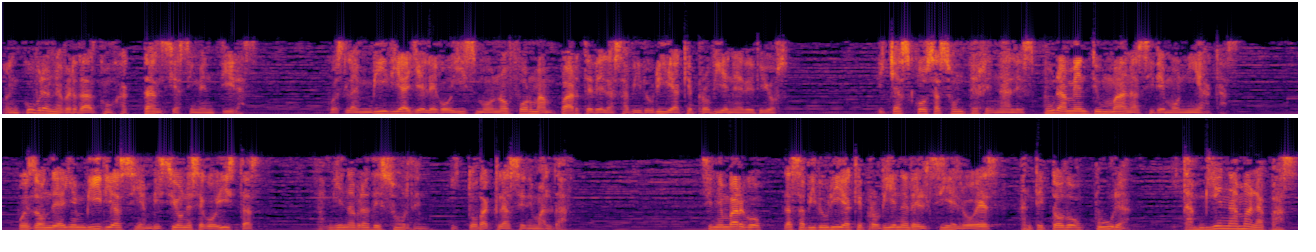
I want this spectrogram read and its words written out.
no encubran la verdad con jactancias y mentiras, pues la envidia y el egoísmo no forman parte de la sabiduría que proviene de Dios. Dichas cosas son terrenales, puramente humanas y demoníacas, pues donde hay envidias y ambiciones egoístas, también habrá desorden y toda clase de maldad. Sin embargo, la sabiduría que proviene del cielo es, ante todo, pura y también ama la paz.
